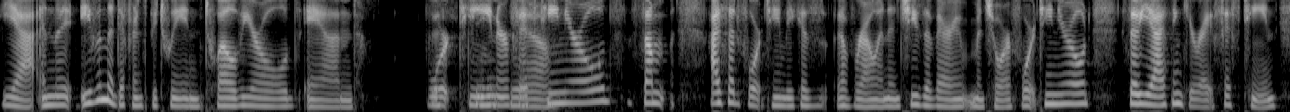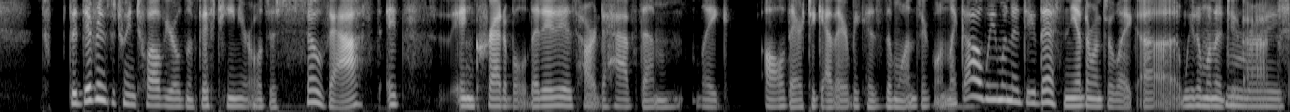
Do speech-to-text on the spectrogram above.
yeah, and the even the difference between twelve year olds and 14 or 15 yeah. year olds. Some I said 14 because of Rowan and she's a very mature 14 year old. So yeah, I think you're right, 15. The difference between 12 year olds and 15 year olds is so vast. It's incredible that it is hard to have them like all there together because the ones are going like, "Oh, we want to do this." And the other ones are like, "Uh, we don't want to do that." Right.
